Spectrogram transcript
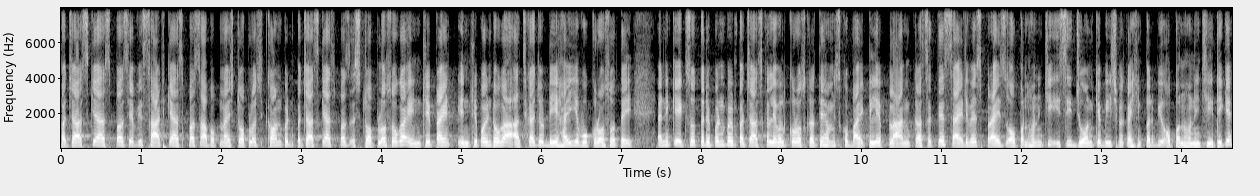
पचास के आसपास या फिर साठ के आसपास आप अपना स्टॉप लॉस इक्यावन पॉइंट पचास के आसपास स्टॉप लॉस होगा एंट्री पॉइंट एंट्री पॉइंट होगा। आज का जो डे हाई है वो क्रॉस होते ही। यानी कि एक का लेवल क्रॉस करते हैं, हम इसको बाइक के लिए प्लान कर सकते हैं। साइडवेज प्राइस ओपन होनी चाहिए, इसी जोन के बीच में कहीं पर भी ओपन होनी चाहिए, ठीक है?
